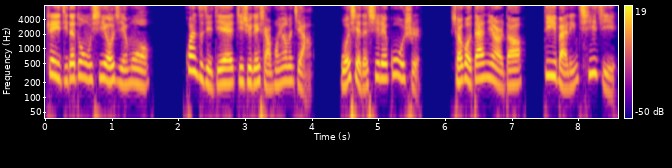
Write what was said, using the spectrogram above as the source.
这一集的《动物西游》节目，罐子姐姐继续给小朋友们讲我写的系列故事《小狗丹尼尔》的第一百零七集。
